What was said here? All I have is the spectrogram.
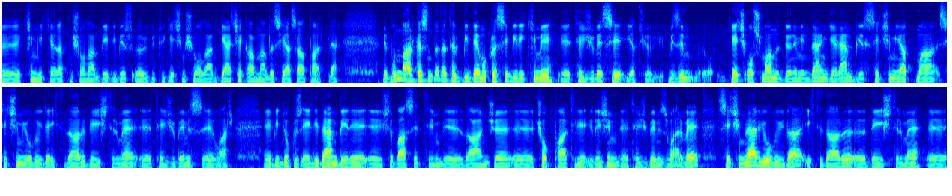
e, kimlik yaratmış olan, belli bir örgütü geçmişi olan gerçek anlamda siyasal partiler. Ve bunun arkasında da tabii bir demokrasi birikimi e, tecrübesi yatıyor. Bizim geç Osmanlı döneminden gelen bir seçim yapma, seçim yoluyla iktidarı değiştirme e, tecrübemiz e, var. E, 1950'den beri e, işte bahsettiğim e, daha önce e, çok partili rejim e, tecrübemiz var ve seçimler yoluyla iktidarı e, değiştirme e,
